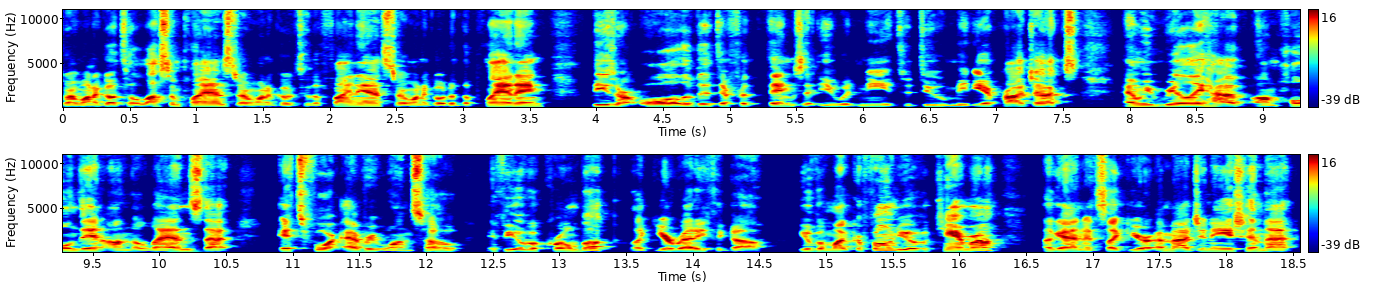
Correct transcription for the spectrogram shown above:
do I want to go to the lesson plans? Do I want to go to the finance? Do I want to go to the planning? These are all of the different things that you would need to do media projects. And we really have um, honed in on the lens that it's for everyone. So if you have a Chromebook, like you're ready to go. You have a microphone, you have a camera. Again, it's like your imagination that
